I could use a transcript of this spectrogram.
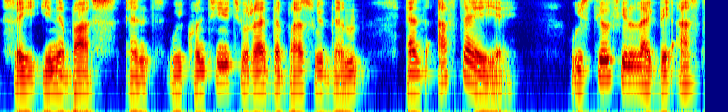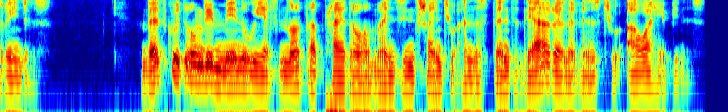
say in a bus, and we continue to ride the bus with them, and after a year, we still feel like they are strangers, that could only mean we have not applied our minds in trying to understand their relevance to our happiness.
